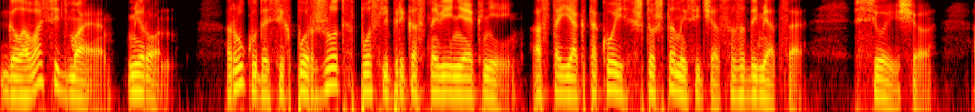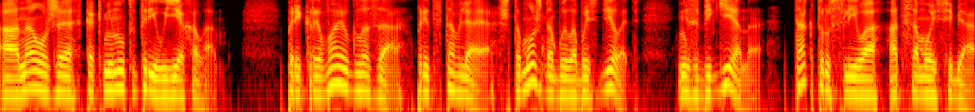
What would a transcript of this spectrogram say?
Глава 7. Мирон. Руку до сих пор жжет после прикосновения к ней, а стояк такой, что штаны сейчас задымятся. Все еще. А она уже как минуты три уехала. Прикрываю глаза, представляя, что можно было бы сделать, не сбеги она, так трусливо от самой себя.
